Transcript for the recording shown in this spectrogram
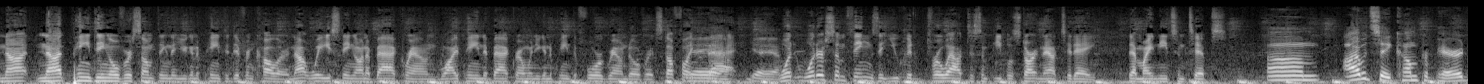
Not not painting over something that you're going to paint a different color. Not wasting on a background. Why paint a background when you're going to paint the foreground over it? Stuff like Yeah, yeah. that. Yeah, yeah. What What are some things that you could throw out to some people starting out today that might need some tips? Um, I would say come prepared,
